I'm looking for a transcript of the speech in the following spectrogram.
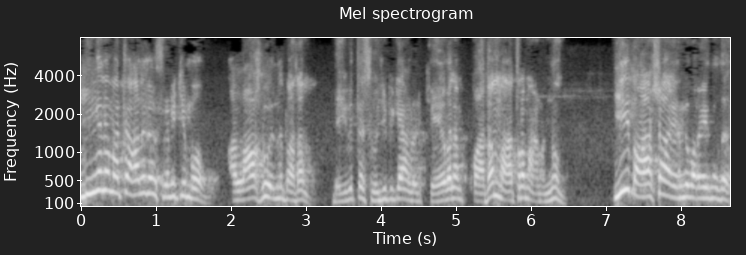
ഇങ്ങനെ മറ്റാളുകൾ ശ്രമിക്കുമ്പോൾ അള്ളാഹു എന്ന പദം ദൈവത്തെ സൂചിപ്പിക്കാനുള്ള ഒരു കേവലം പദം മാത്രമാണെന്നും ഈ ഭാഷ എന്ന് പറയുന്നത്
